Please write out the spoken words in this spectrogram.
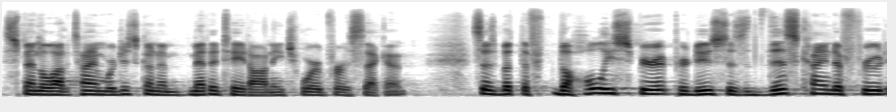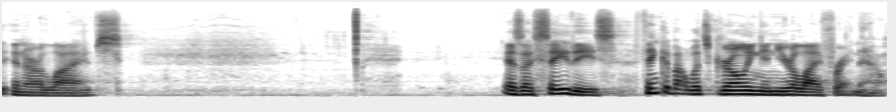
spend a lot of time. We're just going to meditate on each word for a second. It says, But the, the Holy Spirit produces this kind of fruit in our lives. As I say these, think about what's growing in your life right now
